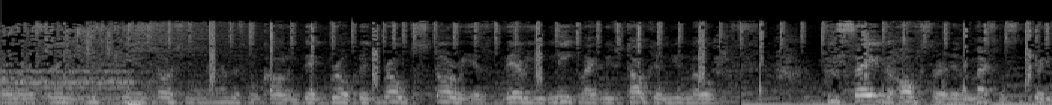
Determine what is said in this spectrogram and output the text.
know, like I say, Mr. Ken Dorsey, man, I'm just gonna call him Big Bro. Big Bro's story is very unique. Like we was talking, you know, he saved the officer in a maximum security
